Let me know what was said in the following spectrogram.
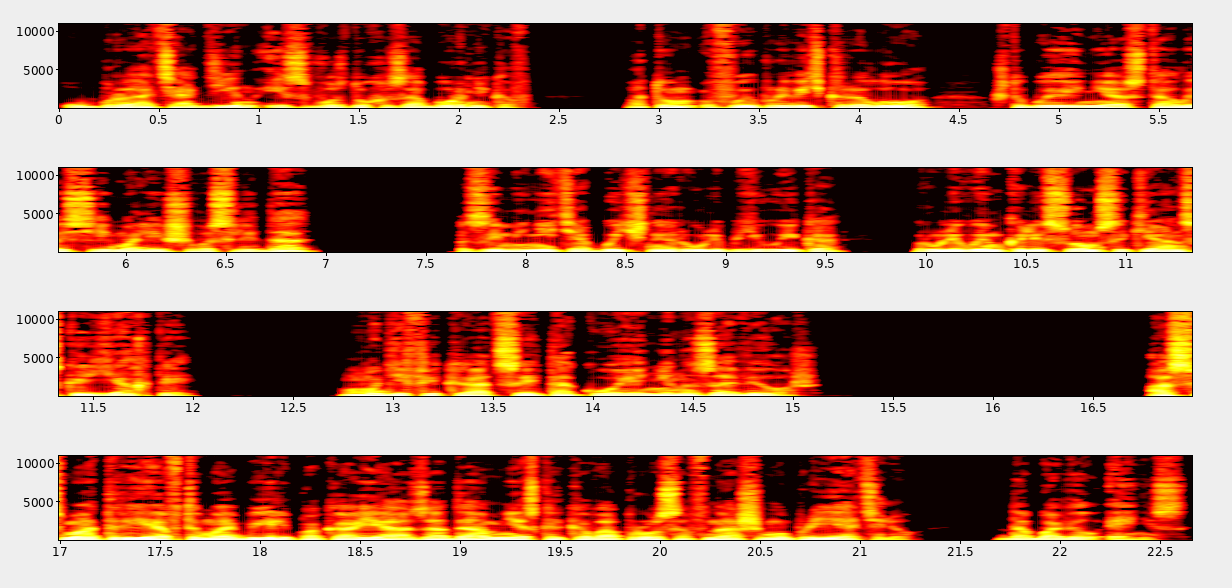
Убрать один из воздухозаборников, потом выправить крыло, чтобы не осталось и малейшего следа, заменить обычный руль Бьюика рулевым колесом с океанской яхты? Модификацией такое не назовешь. «Осмотри автомобиль, пока я задам несколько вопросов нашему приятелю», — добавил Энис.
